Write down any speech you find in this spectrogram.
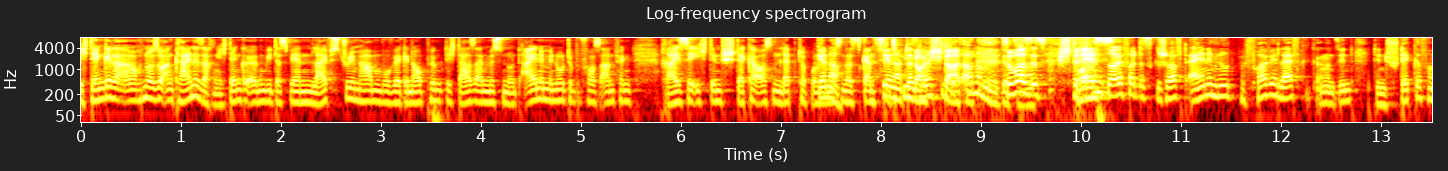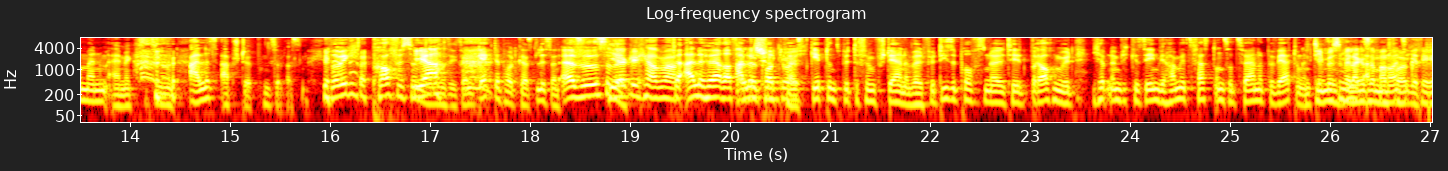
Ich denke da auch nur so an kleine Sachen. Ich denke irgendwie, dass wir einen Livestream haben, wo wir genau pünktlich da sein müssen und eine Minute bevor es anfängt, reiße ich den Stecker aus dem Laptop und wir müssen das ganze genau, Ding das möchte ich jetzt auch noch Sowas ist Robin Stress. Seuf hat es geschafft, eine Minute bevor wir live gegangen sind, den Stecker von meinem iMac zu ziehen und alles abstürzen zu lassen. Das war wirklich professionell, Ja. muss ich sagen. Gag der Podcast, listen. Also, das ist wirklich Hammer. Für alle Hörer auf schon Podcast, durch. gebt uns bitte fünf Sterne, weil für diese Professionalität brauchen wir. Ich habe nämlich gesehen, wir haben jetzt fast unsere 200 Bewertungen. Die müssen wir langsam mal 198 voll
